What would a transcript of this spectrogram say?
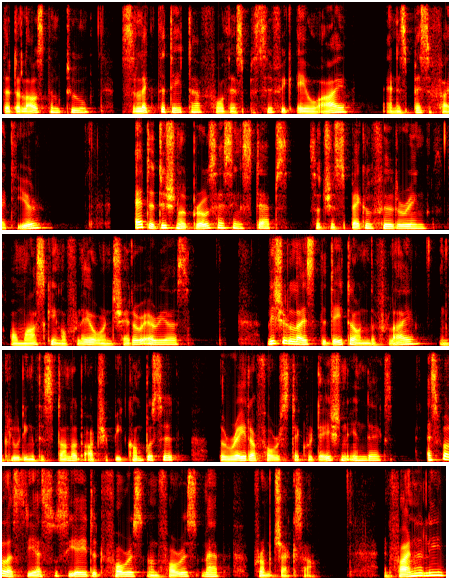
that allows them to select the data for their specific AOI and a specified year, add additional processing steps such as speckle filtering or masking of layer and shadow areas, visualize the data on the fly, including the standard RGB composite, the radar forest degradation index, as well as the associated forest non-forest map from JAXA. And finally,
